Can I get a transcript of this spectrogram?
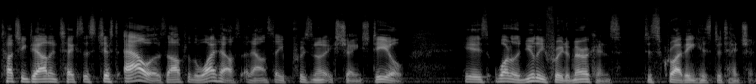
touching down in Texas just hours after the White House announced a prisoner exchange deal. Here's one of the newly freed Americans describing his detention.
